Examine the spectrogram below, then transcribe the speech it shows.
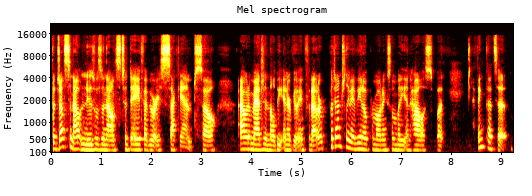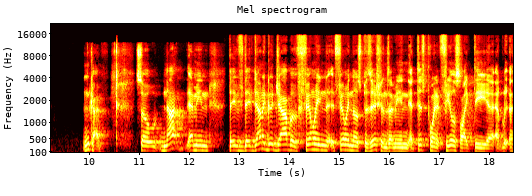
the Justin Outten news was announced today, February 2nd. So I would imagine they'll be interviewing for that or potentially maybe, you know, promoting somebody in house. But I think that's it. Okay. So not I mean they've they've done a good job of filling filling those positions. I mean at this point it feels like the uh,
